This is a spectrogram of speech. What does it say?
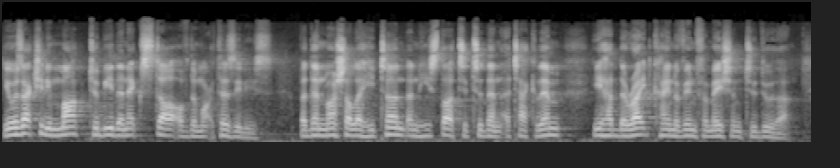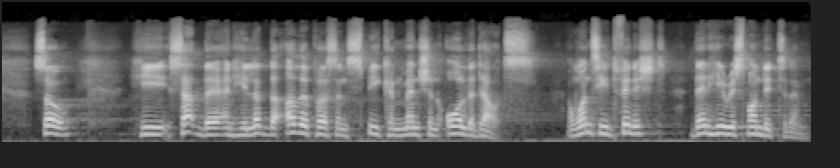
He was actually marked to be the next star of the Mu'tazilis. But then, mashallah, he turned and he started to then attack them. He had the right kind of information to do that. So, he sat there and he let the other person speak and mention all the doubts. And once he'd finished, then he responded to them.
